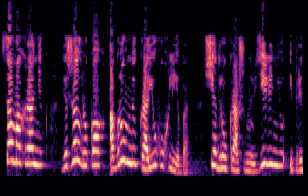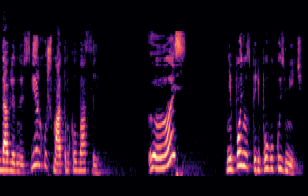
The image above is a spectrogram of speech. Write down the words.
Сам охранник держал в руках огромную краюху хлеба, щедро украшенную зеленью и придавленную сверху шматом колбасы. «Ась?» — не понял с перепугу Кузьмич.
